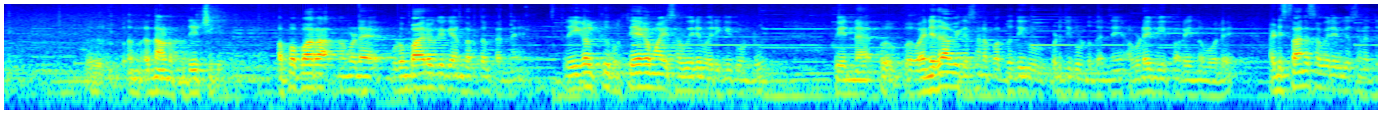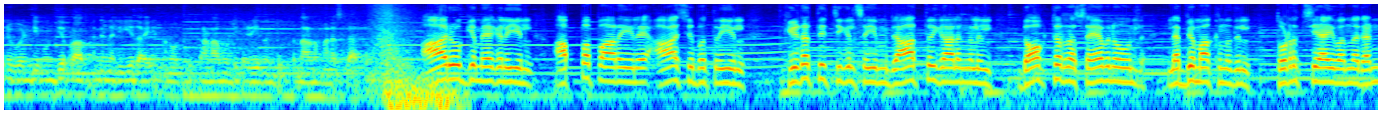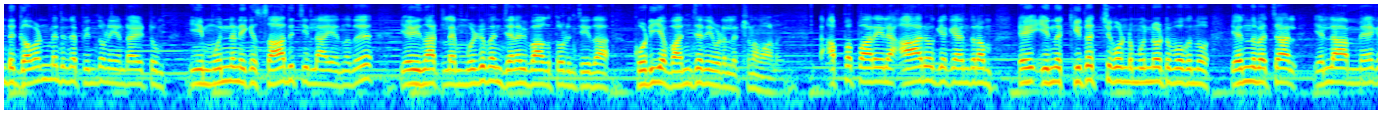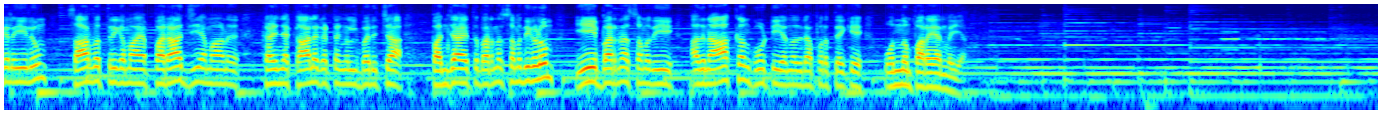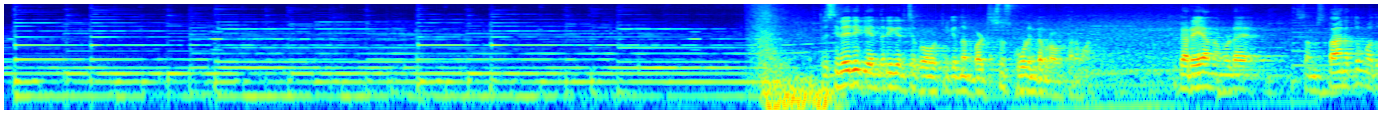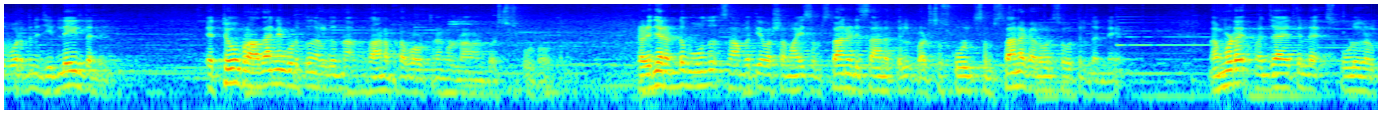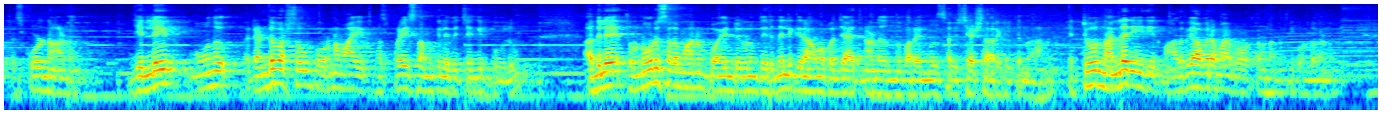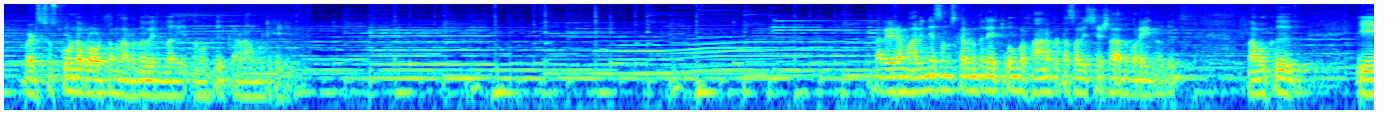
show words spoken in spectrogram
എന്നാണ് പ്രതീക്ഷിക്കുന്നത്. അപ്പപ്പാറ നമ്മുടെ കുടുംബാരോഗ്യ കേന്ദ്രത്തിൽ തന്നെ സ്ത്രീകൾക്ക് പ്രത്യേകമായ സൗകര്യം ഒരുക്കിക്കൊണ്ട് പിന്നെ വനിതാ വികസന പദ്ധതികൾ ഉൾപ്പെടുത്തിക്കൊണ്ട് തന്നെ അവിടെയും ഈ പറയുന്ന പോലെ അടിസ്ഥാന സൗകര്യ വികസനത്തിന് വേണ്ടി മുന്തിയ പ്രാധാന്യം നൽകിയതായി നമുക്ക് കാണാൻ വേണ്ടി കഴിയുന്നുണ്ട് എന്നാണ് മനസ്സിലാക്കുന്നത്. ആരോഗ്യ മേഖലയിൽ അപ്പപ്പാറയിലെ ആശുപത്രിയിൽ കിടത്തി ചികിത്സയും രാത്രികാലങ്ങളിൽ ഡോക്ടറുടെ സേവനവും ലഭ്യമാക്കുന്നതിൽ തുടർച്ചയായി വന്ന രണ്ട് ഗവൺമെന്റിന്റെ പിന്തുണയുണ്ടായിട്ടും ഈ മുന്നണിക്ക് സാധിച്ചില്ല എന്നത് ഈ നാട്ടിലെ മുഴുവൻ ജനവിഭാഗത്തോടും ചെയ്ത കൊടിയ വഞ്ചനയുടെ ലക്ഷണമാണ്. അപ്പപ്പാറയിലെ ആരോഗ്യ കേന്ദ്രം ഇന്ന് കിതച്ചുകൊണ്ട് മുന്നോട്ട് പോകുന്നു എന്ന് വെച്ചാൽ എല്ലാ മേഖലയിലും സാർവത്രികമായ പരാജയമാണ് കഴിഞ്ഞ കാലഘട്ടങ്ങളിൽ ഭരിച്ച പഞ്ചായത്ത് ഭരണസമിതികളും ഈ ഭരണസമിതി അതിനാക്കം കൂട്ടി എന്നതിനപ്പുറത്തേക്ക് ഒന്നും പറയാൻ വയ്യ. തൃശ്ശിലേരി കേന്ദ്രീകരിച്ച് പ്രവർത്തിക്കുന്ന ബഡ്സ് സ്കൂളിന്റെ പ്രവർത്തനമാണ്. നമുക്കറിയാം നമ്മുടെ സംസ്ഥാനത്തും അതുപോലെ തന്നെ ജില്ലയിൽ തന്നെ ഏറ്റവും പ്രാധാന്യം കൊടുത്തു നൽകുന്ന പ്രധാനപ്പെട്ട പ്രവർത്തനങ്ങളിലാണ് ബഡ്സ് സ്കൂൾ പ്രവർത്തനം. കഴിഞ്ഞ രണ്ട് മൂന്ന് സാമ്പത്തിക വർഷമായി സംസ്ഥാന അടിസ്ഥാനത്തിൽ ബഡ്സ് സ്കൂൾ സംസ്ഥാന കലോത്സവത്തിൽ തന്നെ നമ്മുടെ പഞ്ചായത്തിലെ സ്കൂളുകൾ സ്കൂളിനാണ് ജില്ലയിൽ മൂന്ന് രണ്ട് വർഷവും പൂർണമായി ഫസ്റ്റ് പ്രൈസ് നമുക്ക് ലഭിച്ചെങ്കിൽ പോലും അതിലെ തൊണ്ണൂറ് ശതമാനം പോയിന്റുകളും തിരുനെല്ലി ഗ്രാമപഞ്ചായത്തിനാണ് എന്ന് പറയുന്നത് സവിശേഷത അർഹിക്കുന്നതാണ്. ഏറ്റവും നല്ല രീതിയിൽ മാതൃകാപരമായ പ്രവർത്തനം നടത്തിക്കൊണ്ടാണ് ബഡ്സ് സ്കൂളിന്റെ പ്രവർത്തനം നടന്നു വരുന്നതായി നമുക്ക് കാണാൻ വേണ്ടി കഴിയും. കരയുടെ മാലിന്യ സംസ്കരണത്തിന്റെ ഏറ്റവും പ്രധാനപ്പെട്ട സവിശേഷത എന്ന് പറയുന്നത് നമുക്ക് ഈ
